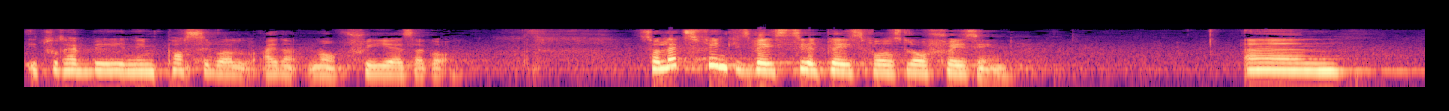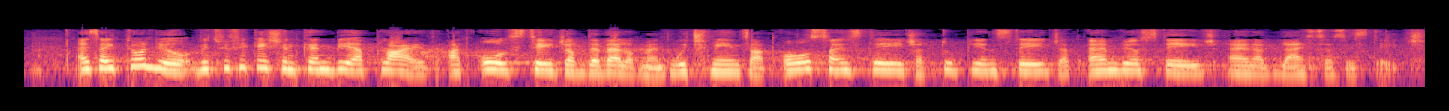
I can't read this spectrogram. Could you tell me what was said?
It would have been impossible, I don't know, three years ago. So let's think if there is still place for slow freezing. And as I told you, vitrification can be applied at all stages of development, which means at oocyte stage, at 2PN stage, at embryo stage, and at blastocyst stage.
